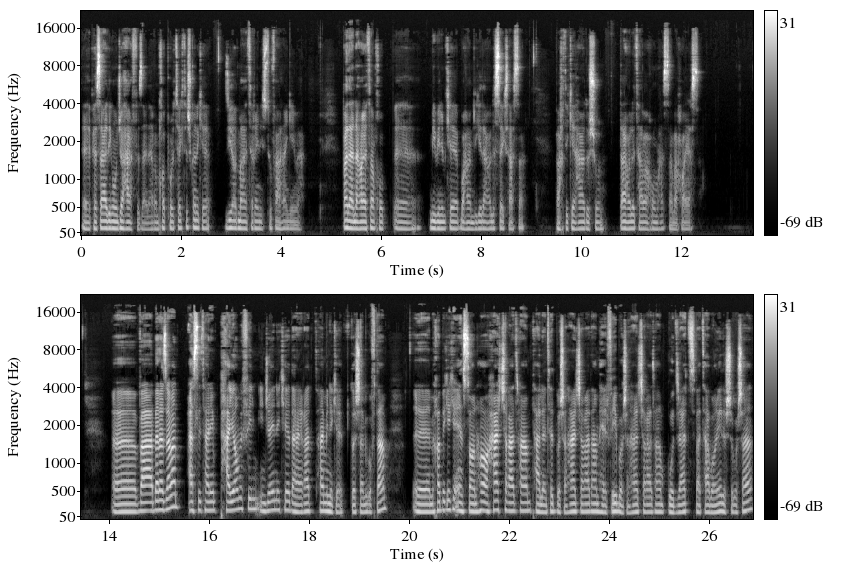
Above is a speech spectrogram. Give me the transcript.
پسر دیگه اونجا حرف بزنه. در می‌خواد protect ش کنه که زیاد منطقی نیست تو فرهنگ این و در نهایت هم خب می‌بینیم که با هم دیگه در حال سکس هستن. وقتی که هر دوشون در حال توهم هستن و high هستن. و به نظر اصلی ترین پیام فیلم اینجا اینه که در حقیقت همینه که داشتم می‌گفتم. می‌خواد بگه که انسان ها هر چقدر هم تلنتد باشن هر چقدر هم حرفه‌ای باشن هر چقدر هم قدرت و توانایی داشته باشن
